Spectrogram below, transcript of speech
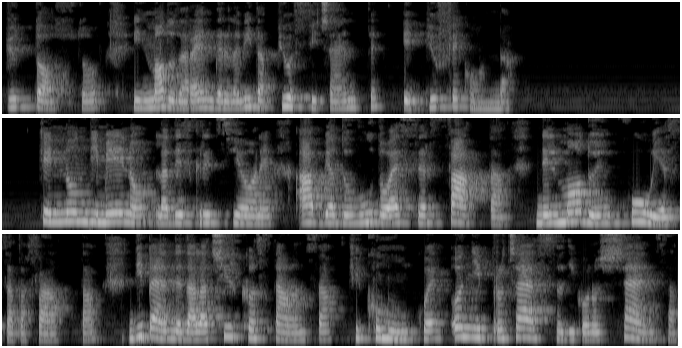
piuttosto in modo da rendere la vita più efficiente e più feconda che non di meno la descrizione abbia dovuto essere fatta nel modo in cui è stata fatta dipende dalla circostanza che comunque ogni processo di conoscenza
